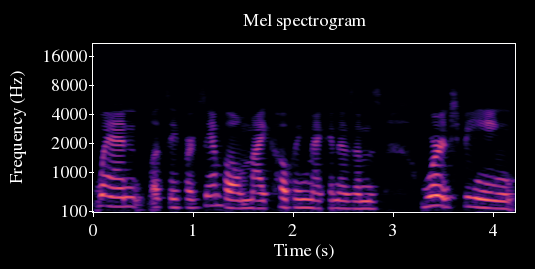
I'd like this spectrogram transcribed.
when, let's say, for example, my coping mechanisms weren't being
